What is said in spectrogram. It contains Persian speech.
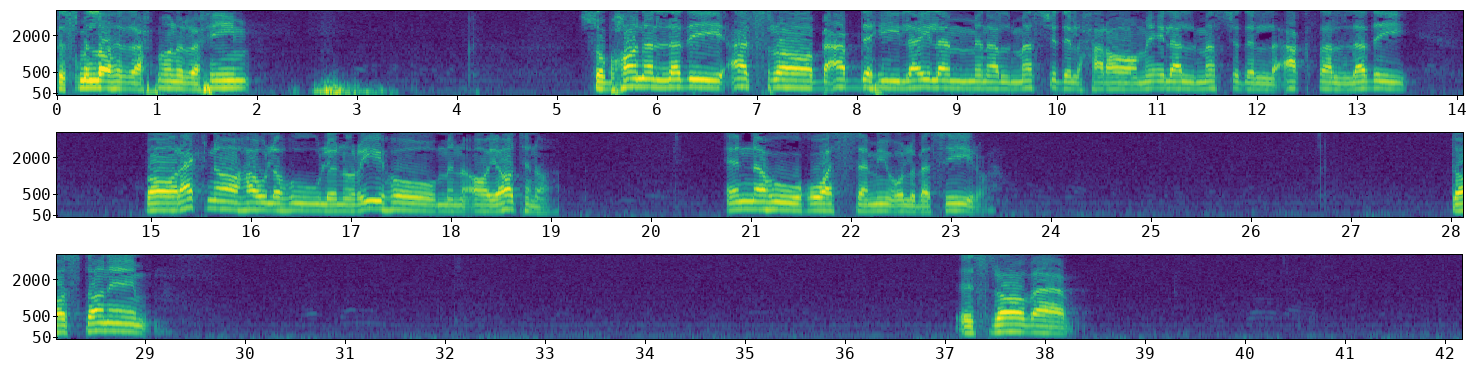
بسم الله الرحمن الرحیم. سبحان الذي اسرى بعبده ليلا من المسجد الحرام الى المسجد الاقصى الذي باركنا حوله لنريه من آیاتنا. انه هو السمیع البصیر. داستان اسرا و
